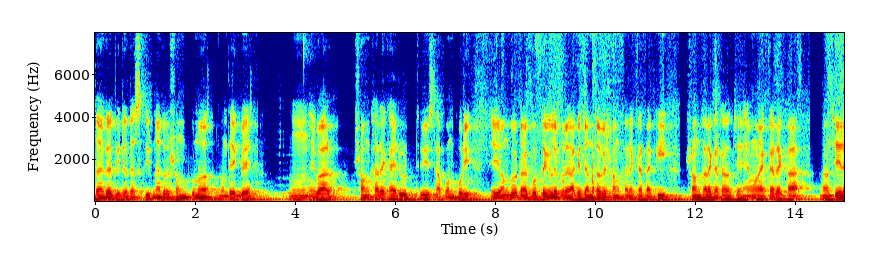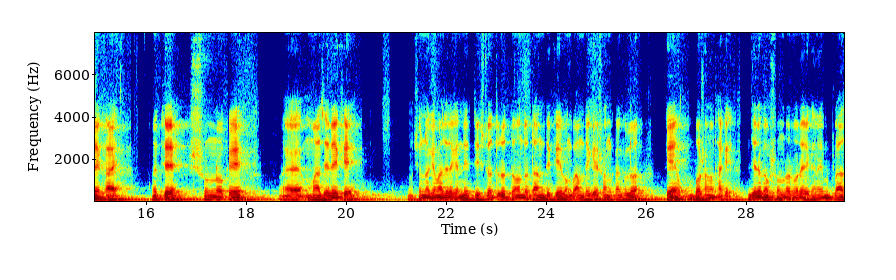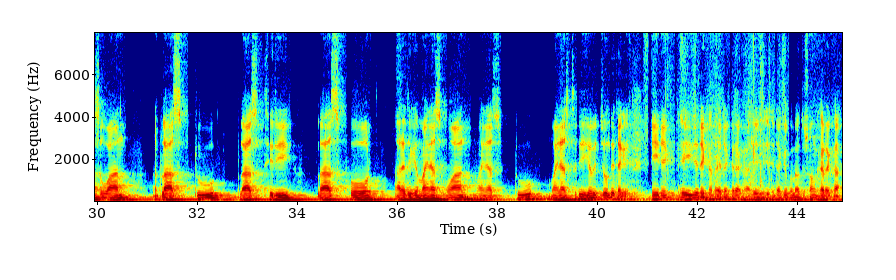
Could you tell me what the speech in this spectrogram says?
দয়া করে ভিডিওটা স্কিপ না করে সম্পূর্ণ দেখবে। এবার সংখ্যা রেখায় রুট থ্রি স্থাপন করি। এই অঙ্কটা করতে গেলে পরে আগে জানতে হবে সংখ্যা রেখাটা কি? সংখ্যা রেখাটা হচ্ছে এমন একটা রেখা যে রেখায় হচ্ছে শূন্যকে মাঝে রেখে, শূন্যকে মাঝে রেখে নির্দিষ্ট দূরত্ব, অন্তর ডান দিকে এবং বাম দিকে সংখ্যাগুলোকে বসানো থাকে। যেরকম শূন্যর পরে এখানে plus one plus two plus three plus four আর এদিকে minus one minus two minus three এইভাবে চলতে থাকে। এই এই যে রেখাটা এটাকে রেখা, এই এটাকে বলা হচ্ছে সংখ্যা রেখা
